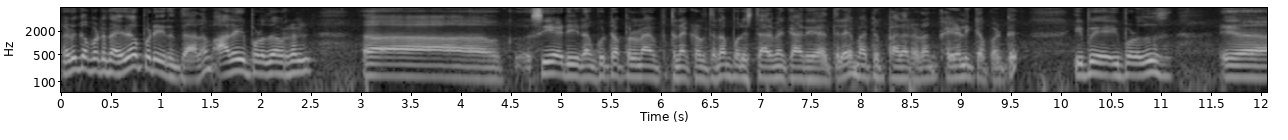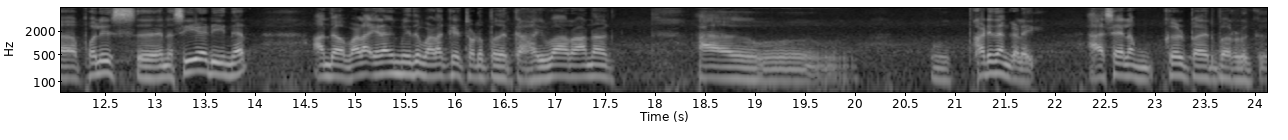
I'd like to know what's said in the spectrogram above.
எடுக்கப்பட்டது எதப்படி இருந்தாலும் அதை இப்பொழுது அவர்கள் சிஐடியிடம் குற்றப்புலனாய்வு திணைக்களத்திடம் போலீஸ் தலைமை காரியத்திலே மற்றும் பலரிடம் கையளிக்கப்பட்டு இப்போ இப்பொழுது போலீஸ் என்ன சிஐடியினர் அந்த வழ இன மீது வழக்கை தொடுப்பதற்காக இவ்வாறான கடிதங்களை அசேலம் கேட்பதற்பவர்களுக்கு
